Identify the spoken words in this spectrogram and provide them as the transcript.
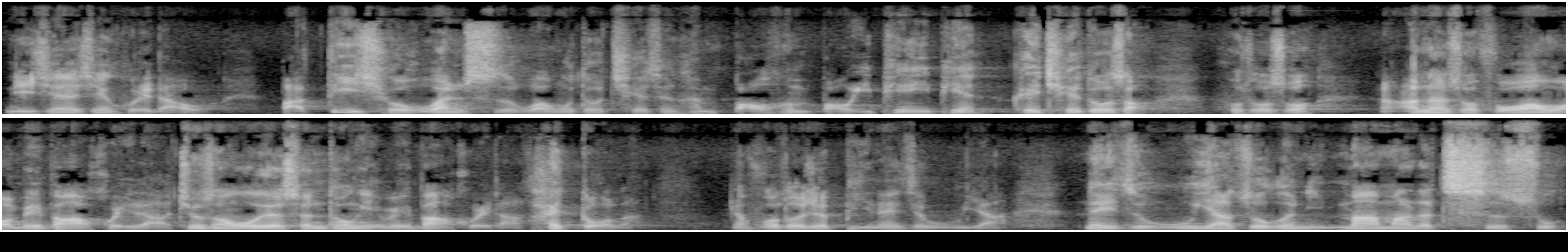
你现在先回答我，把地球万事万物都切成很薄很薄一片一片，可以切多少？”佛陀说：“阿难说，佛王我没办法回答，就算我有神通也没办法回答，太多了。”那佛陀就比那只乌鸦，那只乌鸦做过你妈妈的次数，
